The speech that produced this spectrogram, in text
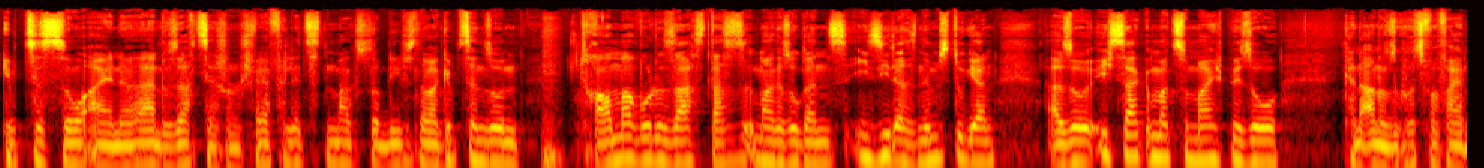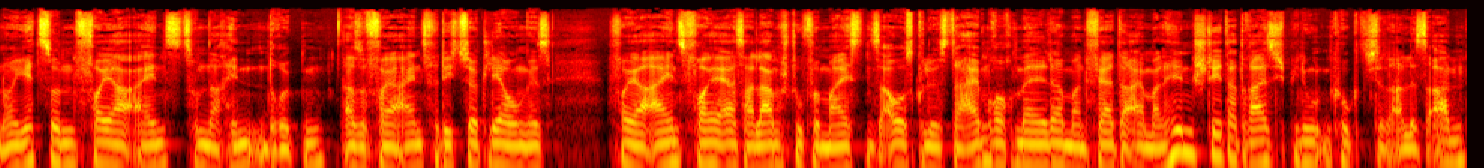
Gibt es so eine, ah, du sagst ja schon, Schwerverletzten magst du am liebsten, aber gibt es denn so ein Trauma, wo du sagst, das ist immer so ganz easy, das nimmst du gern? Also ich sag immer zum Beispiel so, keine Ahnung, so kurz vor Feiern, oder jetzt so ein Feuer 1 zum nach hinten drücken. Also Feuer 1 für dich zur Erklärung ist, Feuer 1, Feuer erst Alarmstufe, meistens ausgelöster Heimrauchmelder. Man fährt da einmal hin, steht da 30 Minuten, guckt sich das alles an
